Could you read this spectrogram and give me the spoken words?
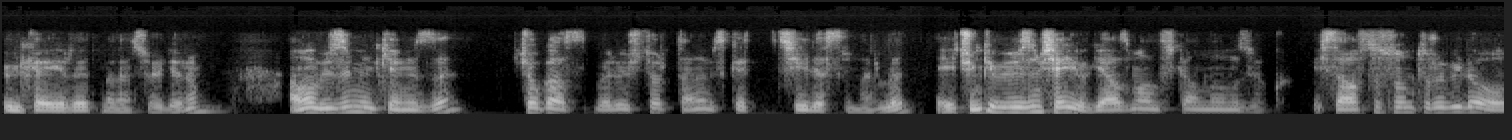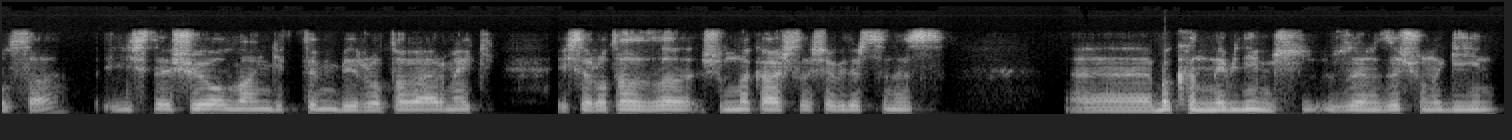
Ülke ayırt etmeden söylüyorum. Ama bizim ülkemizde çok az böyle 3-4 tane bisikletçiyle sınırlı. E, çünkü bizim şey yok yazma alışkanlığımız yok. İşte hafta sonu turu bile olsa işte şu yoldan gittim bir rota vermek. İşte rotada da şununla karşılaşabilirsiniz. Ee, bakın ne bileyim üzerinize şunu giyin.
